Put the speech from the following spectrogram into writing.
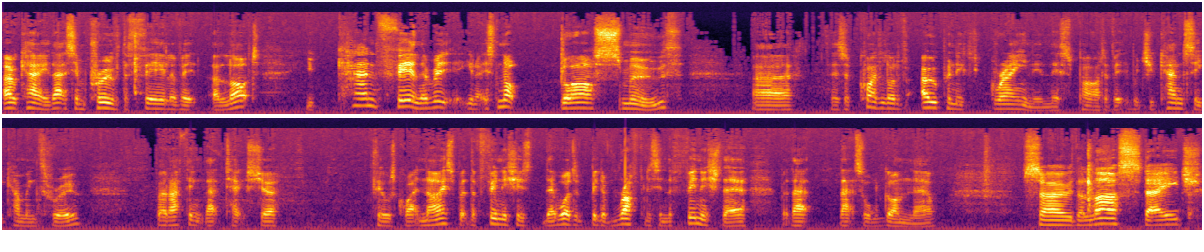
Okay, that's improved the feel of it a lot. You can feel, you know, it's not glass smooth. Uh, there's a, quite a lot of openish grain in this part of it, which you can see coming through but I think that texture feels quite nice. But the finish is there was a bit of roughness in the finish there but that that's all gone now. So the last stage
